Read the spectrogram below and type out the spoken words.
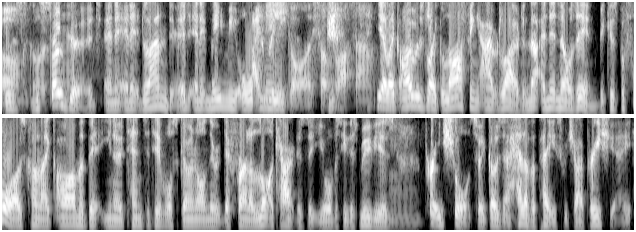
was, my god, was so yeah. good, and it, and it landed, and it made me all I nearly got a shot glass out. yeah, like I was like laughing out loud, and that, and then I was in because before I was kind of like, oh, I'm a bit, you know, tentative. What's going on? They're they're throwing a lot of characters at you. Obviously, this movie is Mm. pretty short, so it goes at a hell of a pace, which I appreciate.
